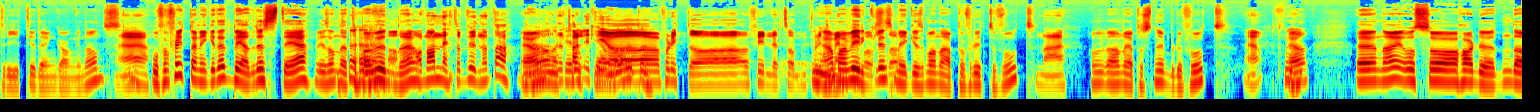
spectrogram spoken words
drit i den gangen hans. Ja, ja. Hvorfor flytter han ikke til et bedre sted hvis han nettopp har vunnet? Han har nettopp vunnet, da. Ja. Ja, det tar litt tid å flytte og fylle et sånn Ja, Man virker liksom ikke som han er på flyttefot. Nei. Han er med på snublefot. Ja. Ja. Uh, nei, og så har døden da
